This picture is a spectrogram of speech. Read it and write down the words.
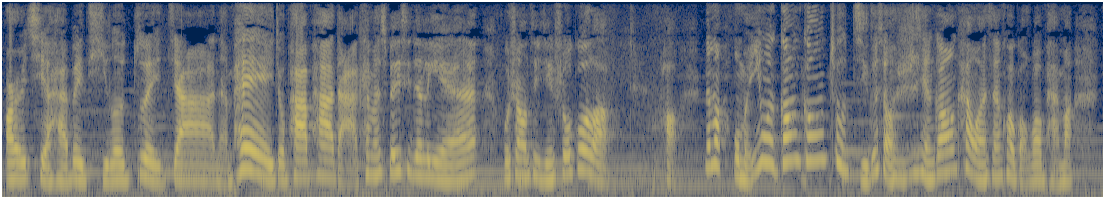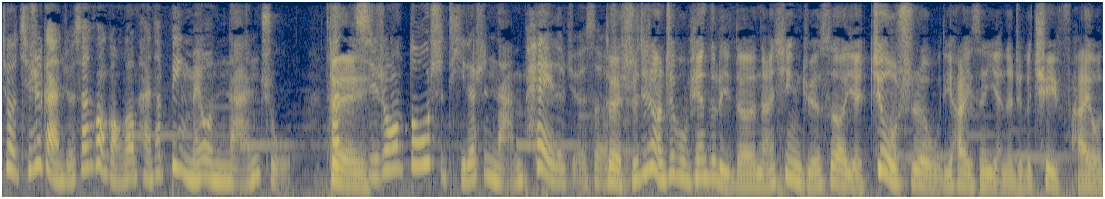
而且还被提了最佳男配，就啪啪打 Kevin Spacey 的脸。我上次已经说过了。好，那么我们因为刚刚就几个小时之前刚刚看完三块广告牌嘛，就其实感觉三块广告牌它并没有男主。它，其中都是提的是男配的角色。对，实际上这部片子里的男性角色，也就是伍迪·哈里森演的这个 Chief，还有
